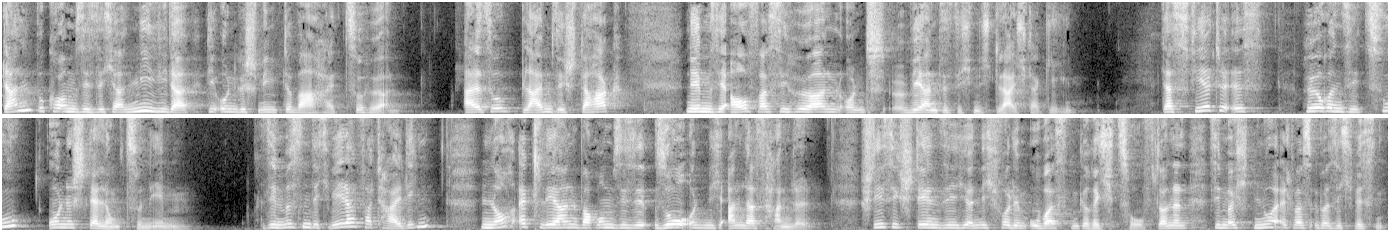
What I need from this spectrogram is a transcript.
Dann bekommen Sie sicher nie wieder die ungeschminkte Wahrheit zu hören. Also bleiben Sie stark, nehmen Sie auf, was Sie hören und wehren Sie sich nicht gleich dagegen. Das vierte ist, hören Sie zu, ohne Stellung zu nehmen. Sie müssen sich weder verteidigen noch erklären, warum Sie so und nicht anders handeln. Schließlich stehen Sie hier nicht vor dem obersten Gerichtshof, sondern Sie möchten nur etwas über sich wissen.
